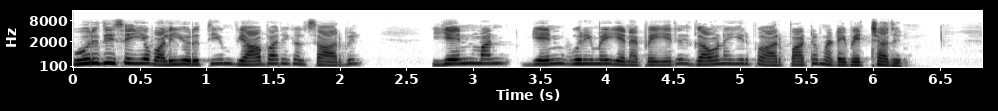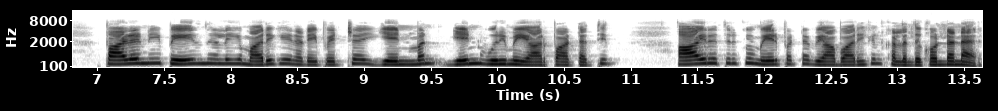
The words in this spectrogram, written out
உறுதி செய்ய வலியுறுத்தியும் வியாபாரிகள் சார்பில் என் மண் என் உரிமை என பெயரில் கவனஈர்ப்பு ஆர்ப்பாட்டம் நடைபெற்றது. பழனி பேருந்து நிலையம் அருகே நடைபெற்ற என் மண் என் உரிமை ஆர்ப்பாட்டத்தில் ஆயிரத்திற்கும் மேற்பட்ட வியாபாரிகள் கலந்து கொண்டனர்.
